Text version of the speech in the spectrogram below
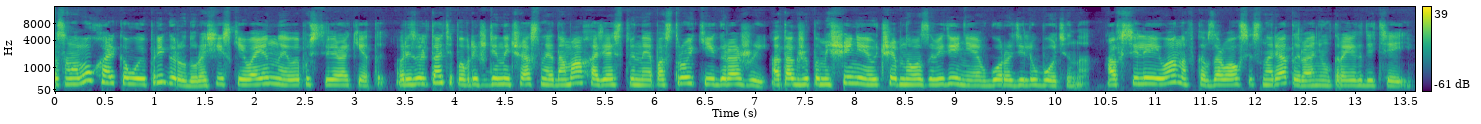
По самому Харькову и пригороду российские военные выпустили ракеты. В результате повреждены частные дома, хозяйственные постройки и гаражи, а также помещения учебного заведения в городе Люботино. А в селе Ивановка взорвался снаряд и ранил троих детей.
